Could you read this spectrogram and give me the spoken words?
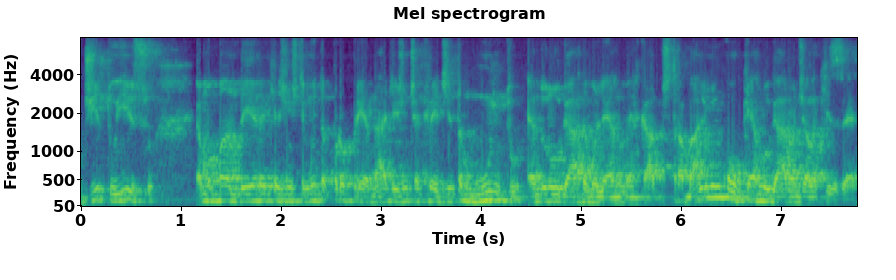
dito isso, é uma bandeira que a gente tem muita propriedade, a gente acredita muito é do lugar da mulher no mercado de trabalho e em qualquer lugar onde ela quiser.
